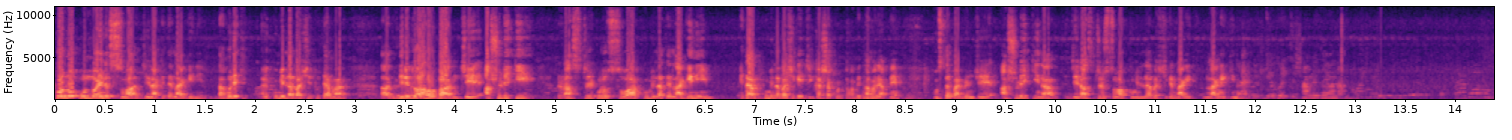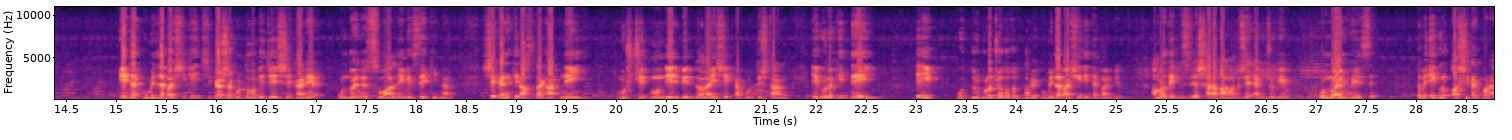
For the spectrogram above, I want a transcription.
কোনো উন্নয়নের ছোঁয়া জেলাটিতে লাগেনি। তাহলে কি কুমিল্লাবাসীর প্রতি আমার দৃঢ় আহ্বান যে, আসলে কি রাষ্ট্রের কোনো সোয়া কুমিল্লাতে লাগেনি? এটা কুমিল্লাবাসীকে জিজ্ঞাসা করতে হবে। তাহলে আপনি বুঝতে পারবেন যে, আসলে কিনা যে, রাষ্ট্রের সোয়া কুমিল্লাবাসীকে লাগে- কিনা এটা কুমিল্লাবাসীকে জিজ্ঞাসা করতে হবে যে, সেখানে উন্নয়নের সোয়া লেগেছে কিনা সেখানে কি রাস্তাঘাট নেই? মসজিদ, মন্দির, বিদ্যালয়, শিক্ষা প্রতিষ্ঠান, এগুলো কি নেই? এই উত্তরগুলো যথাযথভাবে বাসিয়ে দিতে পারবে। আমরা দেখেছি যে সারা বাংলাদেশে একযোগে উন্নয়ন হয়েছে। তবে এগুলো অস্বীকার করা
